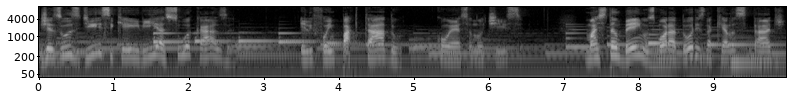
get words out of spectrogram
Jesus disse que iria à sua casa ele foi impactado com essa notícia, mas também os moradores daquela cidade.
